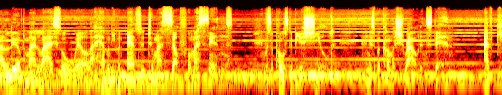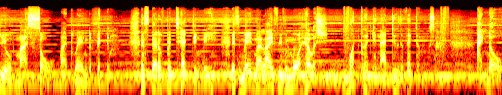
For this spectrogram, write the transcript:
I lived my lie so well, I haven't even answered to myself for my sins. It was supposed to be a shield, and it's become a shroud instead. I've killed my soul by playing the victim. Instead of protecting me, it's made my life even more hellish. What good can that do the victims? I know.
